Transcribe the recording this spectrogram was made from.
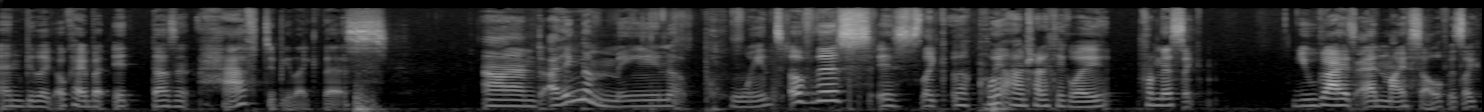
and be like, okay, but it doesn't have to be like this. And I think the main point of this is like the point I'm trying to take away from this, like you guys and myself, is like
